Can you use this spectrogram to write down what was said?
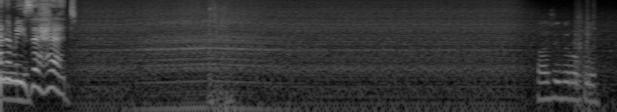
Enemies ahead. रोक ले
